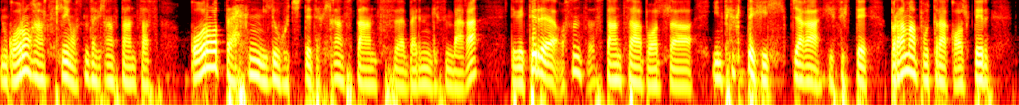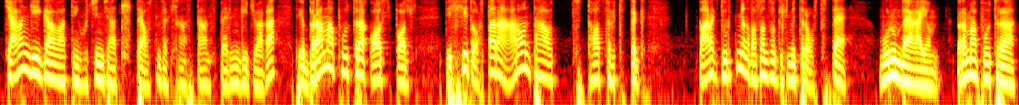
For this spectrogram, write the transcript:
энэ 3 хавцлын усан цахилгаан станцаас 3 дахин илүү хүчтэй цахилгаан станц барина гэсэн байгаа. Тэгээ тэр э, усан станцаа бол э, энтгэгтэй хилж байгаа хэсэгтээ Брамапутра гол дээр 60 гигаваттын хүчин чадалтай усан цахилгаан станц барина гэж байгаа. Тэгээ Брамапутра гол бол дэлхийд уртаараа 15-д тооцогддог бараг 4700 км урттай мөрөн байгаа юм. Брамапутра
